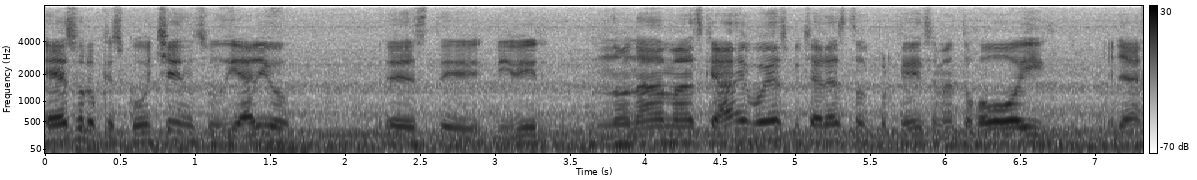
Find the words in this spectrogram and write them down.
eso lo que escuche en su diario este, vivir, no nada más que, ay, voy a escuchar esto porque se me antojó hoy, ya,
